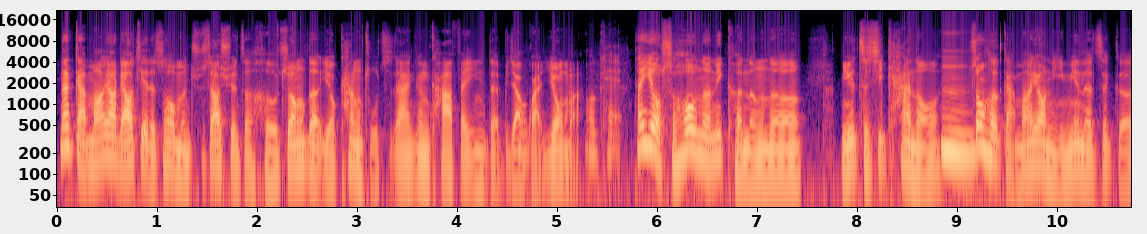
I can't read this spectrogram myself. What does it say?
那感冒药了解的时候，我们就是要选择盒装的，有抗组织胺跟咖啡因的，比较管用嘛。OK，但有时候呢，你可能呢。你仔细看哦，嗯，综合感冒药里面的这个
